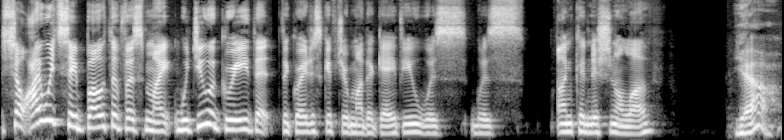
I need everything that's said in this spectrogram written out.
so I would say both of us might, would you agree that the greatest gift your mother gave you was, was unconditional love? Yeah.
